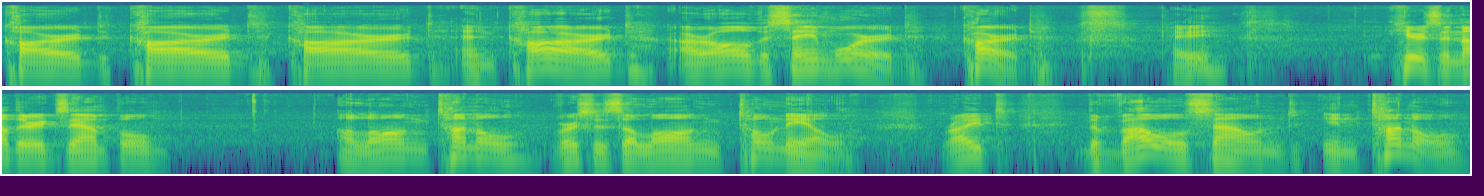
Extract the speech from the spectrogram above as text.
card, card, card, and card are all the same word, card. Okay? Here's another example a long tunnel versus a long toenail, right? The vowel sound in tunnel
